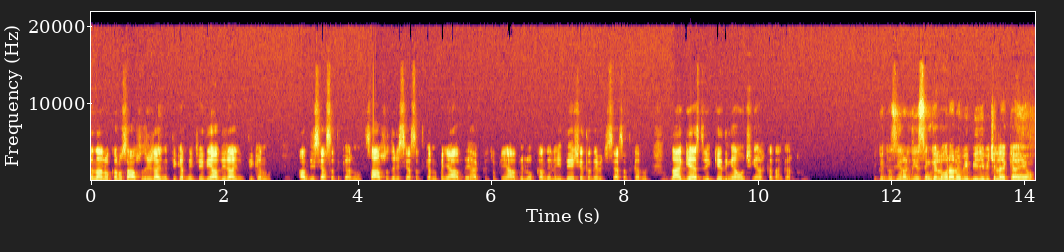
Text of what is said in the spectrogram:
ਇਹਨਾਂ ਲੋਕਾਂ ਨੂੰ ਸਾਫ਼ ਸੁਥਰੀ ਰਾਜਨੀਤੀ ਕਰਨੀ ਚਾਹੀਦੀ ਆਪਦੀ ਰਾਜਨੀਤੀ ਕਰਨ ਆਪਦੀ ਸਿਆਸਤ ਕਰਨ ਸਾਫ਼ ਸੁਥਰੀ ਸਿਆਸਤ ਕਰਨ ਪੰਜਾਬ ਦੇ ਹੱਕ 'ਚ ਪੰਜਾਬ ਦੇ ਲੋਕਾਂ ਦੇ ਲਈ ਦੇਸ਼ ਹਿੱਤ ਦੇ ਵਿੱਚ ਸਿਆਸਤ ਕਰਨ ਨਾ ਕਿ ਇਸ ਤਰੀਕੇ ਦੀਆਂ ਉੱਚੀਆਂ ਹਰਕਤਾਂ ਕਰਨ। ਕਿਉਂਕਿ ਤੁਸੀਂ ਰਣਜੀਤ ਸਿੰਘ ਗਿੱਲ ਹੋਰਾਂ ਨੂੰ ਵੀ ਬੀਜੇਪੀ ਚ ਲੈ ਕੇ ਆਏ ਹੋ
